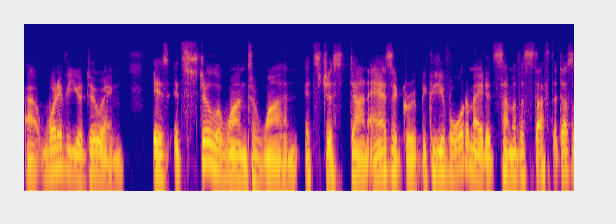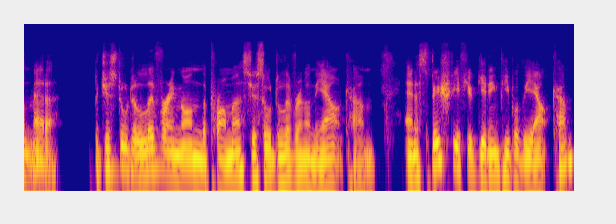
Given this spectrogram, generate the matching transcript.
uh, whatever you're doing is it's still a one-to-one. It's just done as a group because you've automated some of the stuff that doesn't matter. But you're still delivering on the promise. You're still delivering on the outcome. And especially if you're getting people the outcome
